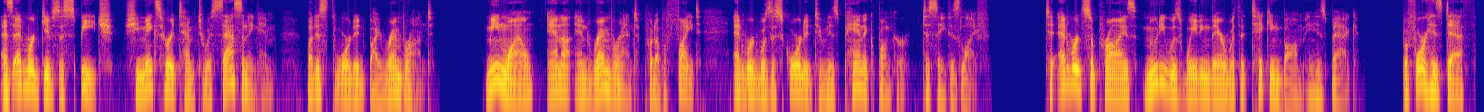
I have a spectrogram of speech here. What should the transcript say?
As Edward gives a speech, she makes her attempt to assassinate him, but is thwarted by Rembrandt. Meanwhile, Anna and Rembrandt put up a fight. Edward was escorted to his panic bunker to save his life. To Edward's surprise, Moody was waiting there with a ticking bomb in his bag. Before his death,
